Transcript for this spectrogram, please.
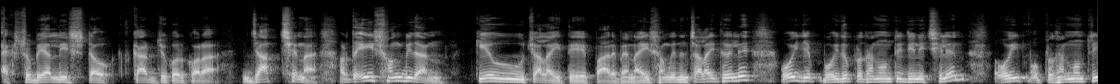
একশো বিয়াল্লিশটাও কার্যকর করা যাচ্ছে না। অর্থাৎ এই সংবিধান কেউ চালাইতে পারবে না। এই সংবিধান চালাইতে হইলে ওই যে বৈধ প্রধানমন্ত্রী যিনি ছিলেন, ওই প্রধানমন্ত্রী,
